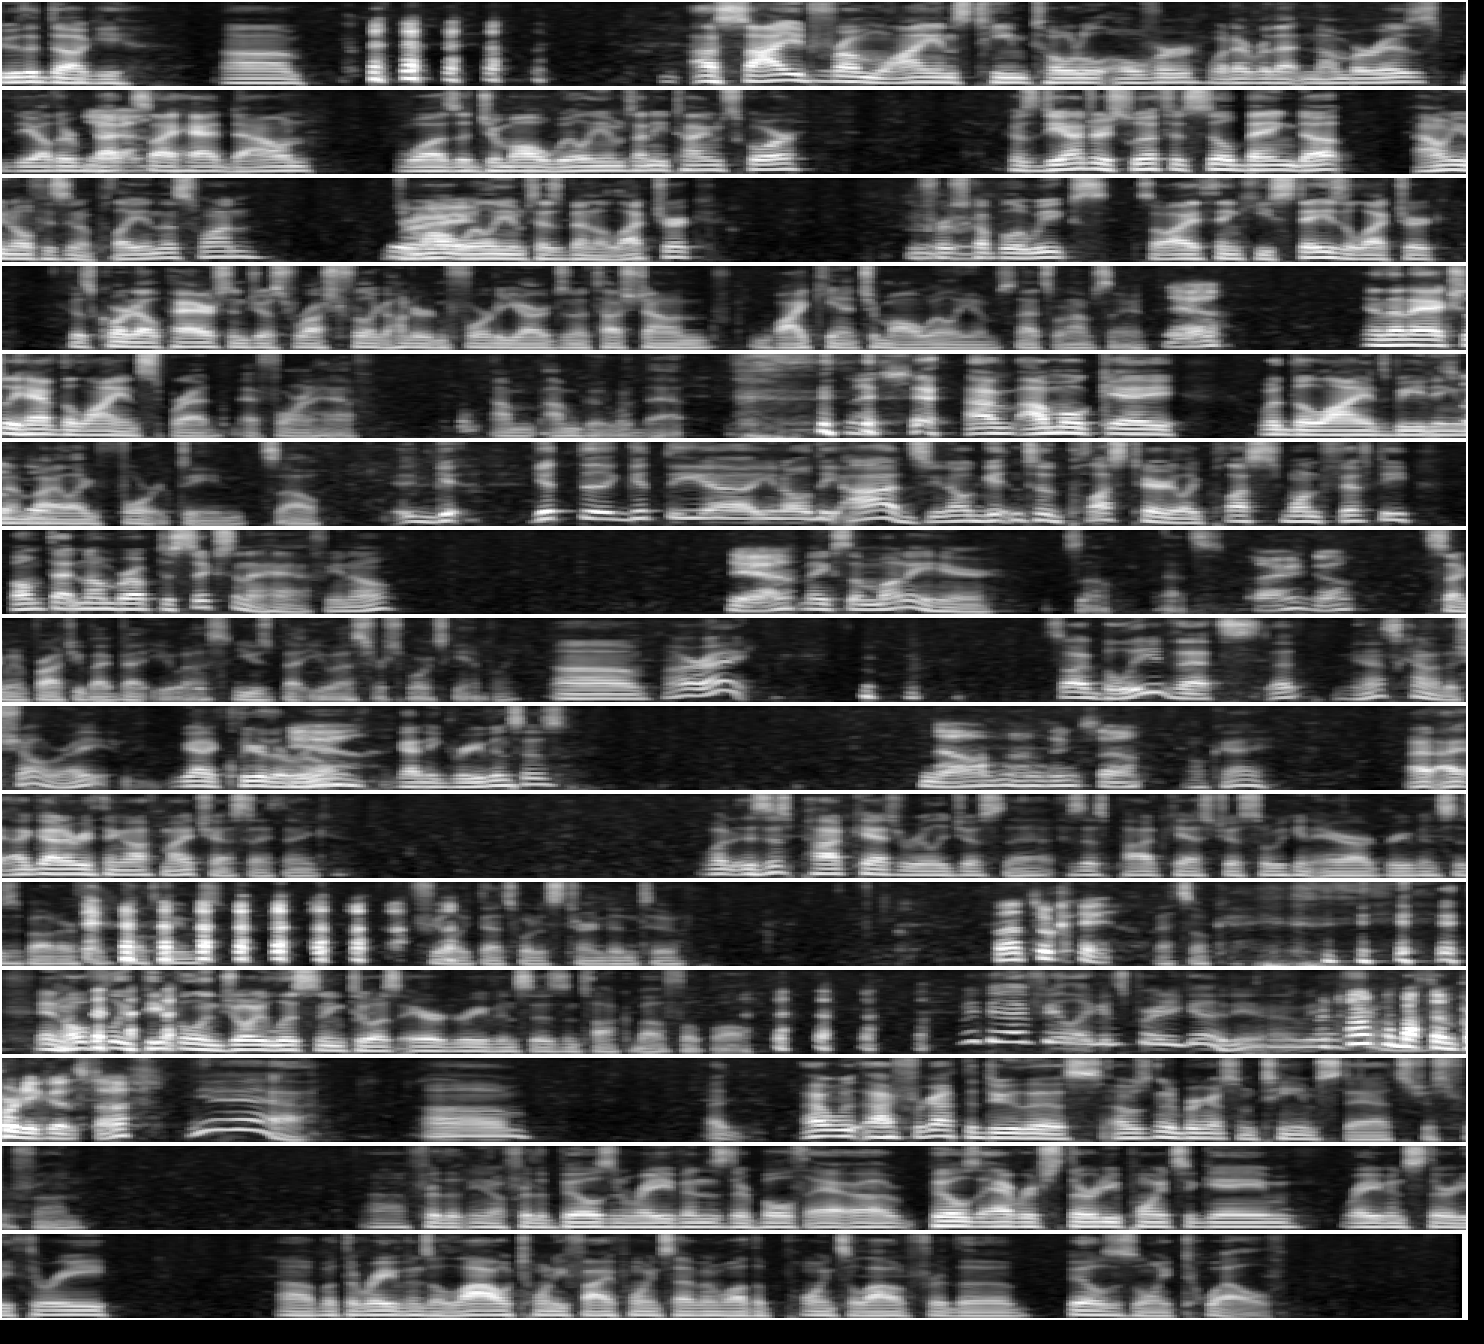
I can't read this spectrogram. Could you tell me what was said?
Do the Dougie. Um, aside from Lions team total over whatever that number is, the other Yeah. bets I had down was a Jamaal Williams anytime score. Because DeAndre Swift is still banged up. I don't even know if he's going to play in this one. Jamaal Right. Williams has been electric the first mm-hmm. couple of weeks, so I think he stays electric because Cordarrelle Patterson just rushed for like 140 yards and a touchdown. Why can't Jamaal Williams? That's what I'm saying. Yeah. And then I actually have the Lions spread at four and a half. I'm I'm good with that. Nice. I'm I'm okay with the Lions beating So them the- by like 14. So get get the get the uh, you know the odds. You know, get into plus territory like plus 150. Bump that number up to six and a half. You know, yeah. make some money here. So that's There you go. segment brought to you by BetUS. Use BetUS for sports gambling. Um, all right. so I believe that's that. I mean, that's kind of the show, right? We got to clear the room. Yeah. Got any grievances? No, I don't think so. Okay. I, I, I got everything off my chest, I think. What is this podcast really just that? Is this podcast just so we can air our grievances about our football teams? I feel like that's what it's turned into. But that's okay. That's okay. and hopefully people enjoy listening to us air grievances and talk about football. Because I feel like it's pretty good. You know, we We're talking fun. about some pretty good stuff. Yeah. Um, I, I, w- I forgot to do this. I was going to bring up some team stats just for fun. Uh, for the you know for the Bills and Ravens, they're both a- uh, Bills average thirty points a game, Ravens thirty three, uh, but the Ravens allow twenty five point seven, while the points allowed for the Bills is only twelve.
